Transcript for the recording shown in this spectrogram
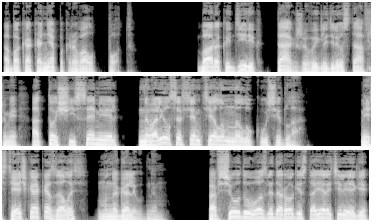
а бока коня покрывал пот. Барак и Дирик также выглядели уставшими, а тощий Сэмюэль навалился всем телом на луку седла. Местечко оказалось многолюдным. Повсюду возле дороги стояли телеги,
